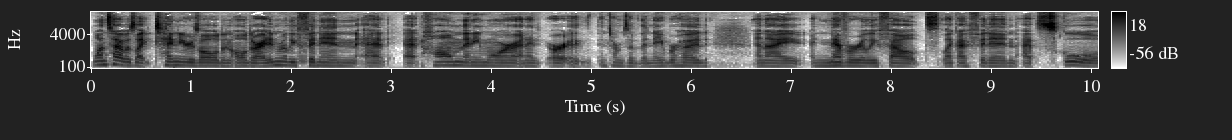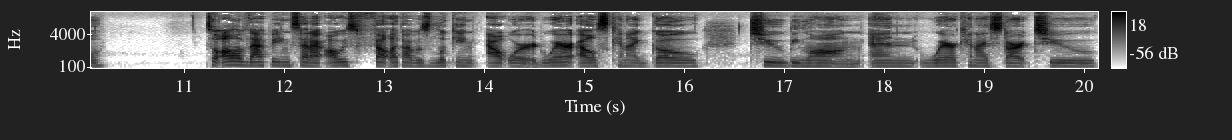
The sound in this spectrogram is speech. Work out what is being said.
once i was like 10 years old and older i didn't really fit in at at home anymore and I, or in terms of the neighborhood and i i never really felt like i fit in at school. So all of that being said i always felt like i was looking outward. Where else can i go to belong? And where can i start to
